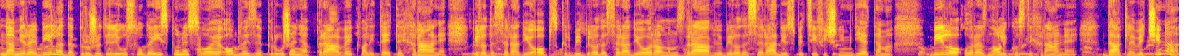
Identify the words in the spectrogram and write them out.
Namjera je bila da pružatelji usluga ispune svoje obveze pružanja prave kvalitete hrane, bilo da se radi o opskrbi, bilo da se radi o oralnom zdravlju, bilo da se radi o specifičnim dijetama, bilo o raznolikosti hrane. Dakle, većina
